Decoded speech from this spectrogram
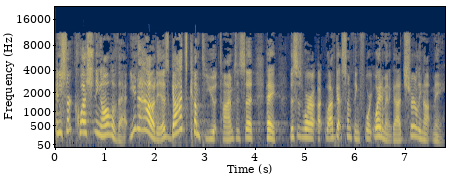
And you start questioning all of that. You know how it is. God's come to you at times and said, hey, this is where I, well, I've got something for you. Wait a minute, God. Surely not me.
